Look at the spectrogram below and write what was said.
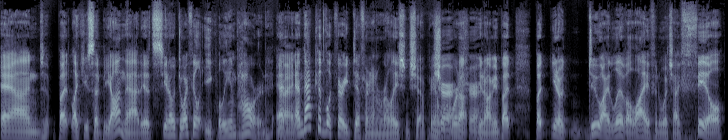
And but like you said, beyond that, it's you know, do I feel equally empowered? And, Right. and that could look very different in a relationship. You know, Sure, we're not, sure. you know, I mean, but but you know, do I live a life in which I feel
